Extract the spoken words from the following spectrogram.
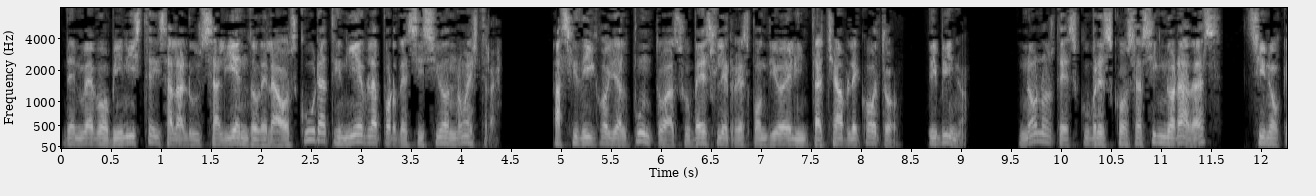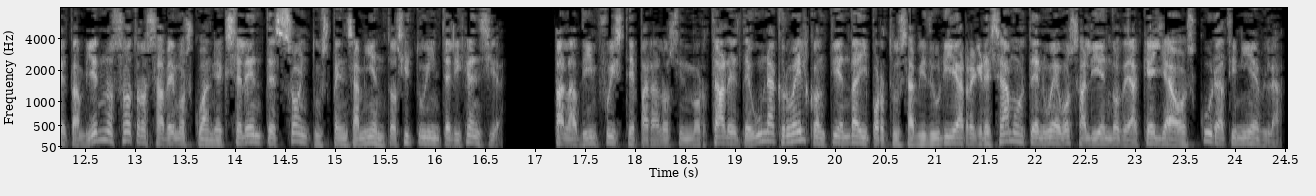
de nuevo vinisteis a la luz saliendo de la oscura tiniebla por decisión nuestra. Así dijo y al punto a su vez le respondió el intachable Coto, divino. No nos descubres cosas ignoradas, sino que también nosotros sabemos cuán excelentes son tus pensamientos y tu inteligencia. Paladín fuiste para los inmortales de una cruel contienda y por tu sabiduría regresamos de nuevo saliendo de aquella oscura tiniebla,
